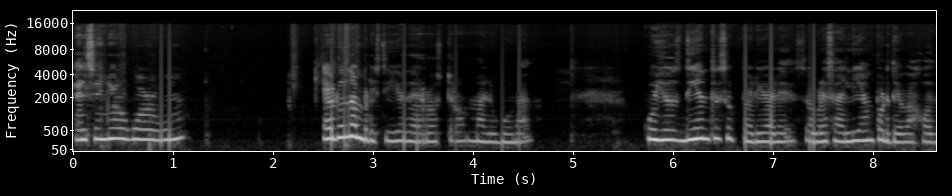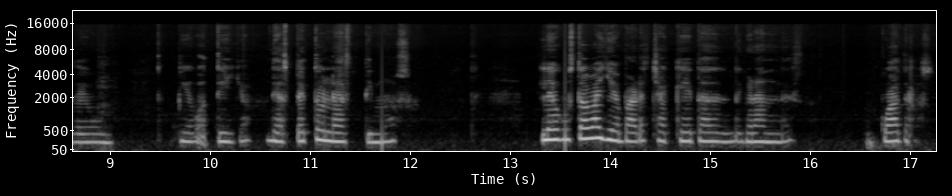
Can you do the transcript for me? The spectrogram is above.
El señor Warburton era un hombrecillo de rostro malhumorado, cuyos dientes superiores sobresalían por debajo de un bigotillo de aspecto lastimoso. Le gustaba llevar chaquetas de grandes cuadros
